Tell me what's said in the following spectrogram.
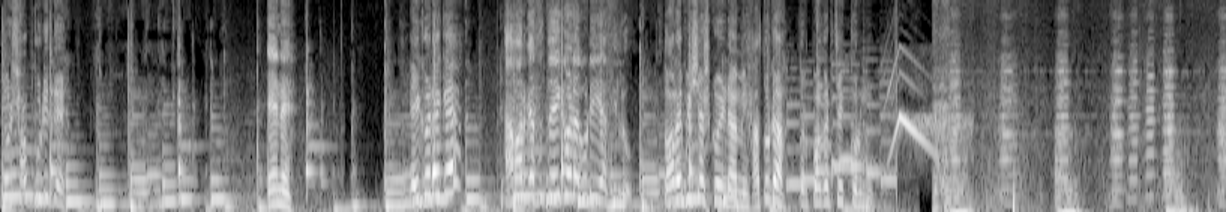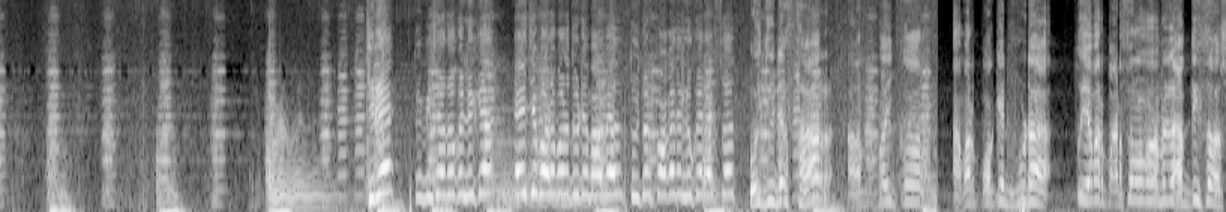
তোর সব বুড়ি দে। এনে। এই কোটা কে? আমার কাছে তো এই কটা গুটি আছিল। তোরে বিশ্বাস করি না আমি। হাতুডা তোর পকেট চেক করমু। কিরে তুই মিশা তো লিখা এই যে বড় বড় দুটো মার্বেল তুই তোর পকেটে লুকে রাখছ? ওই দুইটা স্যার আর ভাই কর আমার পকেট ফুটা তুই আমার পার্সোনাল মার্বেলে হাত দিছস।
